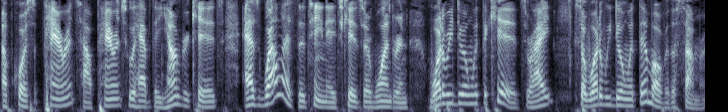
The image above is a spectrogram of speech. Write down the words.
of course, parents, how parents who have the younger kids as well as the teenage kids are wondering, what are we doing with the kids, right? So what are we doing with them over the summer?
